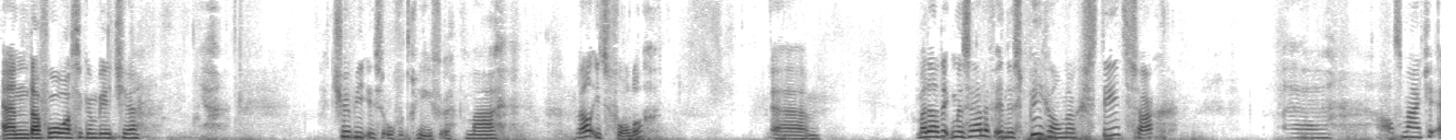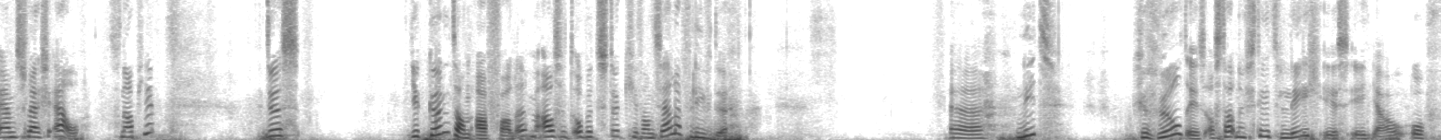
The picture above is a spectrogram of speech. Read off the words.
En daarvoor was ik een beetje chubby is overdreven, maar wel iets voller. Um, maar dat ik mezelf in de spiegel nog steeds zag uh, als maatje M slash L. Snap je? Dus je kunt dan afvallen, maar als het op het stukje van zelfliefde uh, niet gevuld is, als dat nog steeds leeg is in jou of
